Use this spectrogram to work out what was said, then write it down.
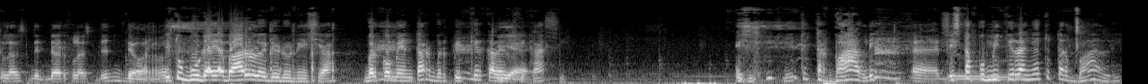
close the door, close the door. itu budaya baru loh di Indonesia berkomentar berpikir klarifikasi itu terbalik Aduh. sistem pemikirannya itu terbalik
